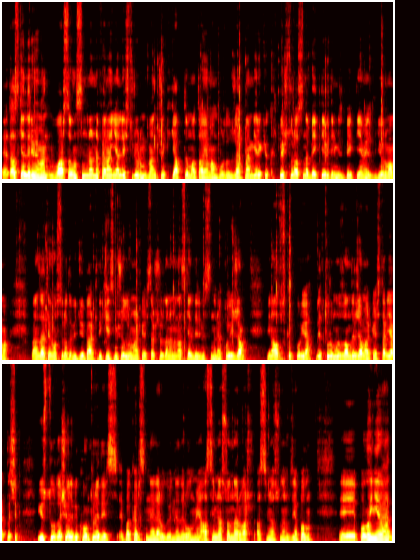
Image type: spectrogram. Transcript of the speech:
Evet askerlerimi hemen Varsav'ın sınırlarına falan yerleştiriyorum. Ben çünkü yaptığım hatayı hemen burada düzeltmem gerekiyor. 45 tur aslında bekleyebilir miyiz? Bekleyemeyiz biliyorum ama ben zaten o sırada videoyu belki de kesmiş olurum arkadaşlar. Şuradan hemen askerlerimi sınıra koyacağım. 1640 buraya ve turumu hızlandıracağım arkadaşlar. Yaklaşık 100 turda şöyle bir kontrol ederiz. E, bakarız neler oluyor neler olmuyor. Asimilasyonlar var. Asimilasyonlarımızı yapalım. E, Polonya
